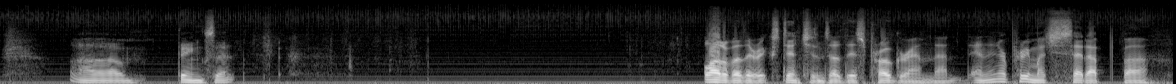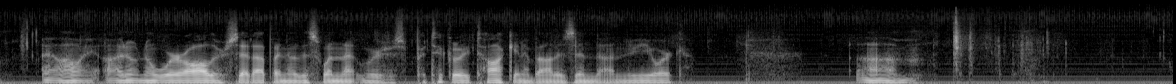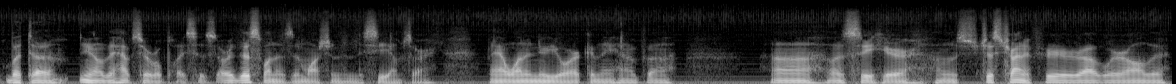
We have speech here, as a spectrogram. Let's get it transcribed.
um, things that a lot of other extensions of this program that, and they're pretty much set up. Uh, I, I don't know where all they're set up. I know this one that we're particularly talking about is in uh, New York. Um, but uh, you know they have several places, or this one is in Washington D.C. I'm sorry. They have one in New York, and they have. Uh, uh, let's see here. I was just trying to figure out where all the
